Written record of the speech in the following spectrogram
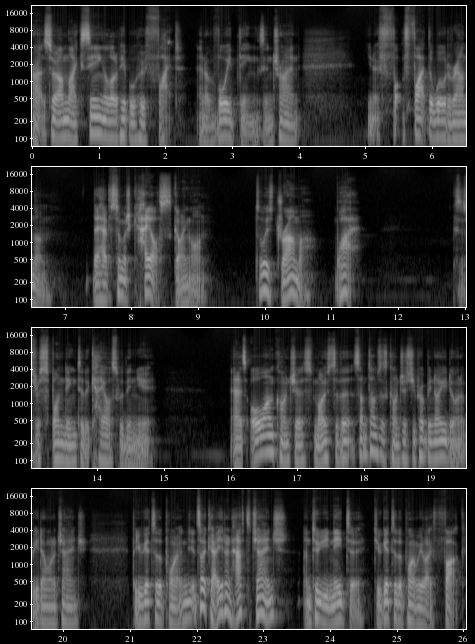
right? So I'm like seeing a lot of people who fight and avoid things and try and, you know, f- fight the world around them. They have so much chaos going on. It's always drama. Why? Because it's responding to the chaos within you. And it's all unconscious, most of it. Sometimes it's conscious. You probably know you're doing it, but you don't want to change. But you get to the point, and it's okay. You don't have to change until you need to. Do you get to the point where you're like, fuck.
